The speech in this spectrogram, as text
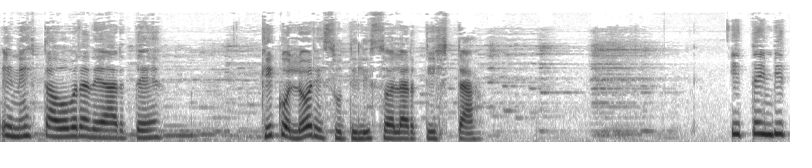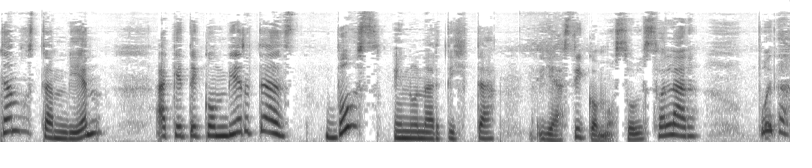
en esta obra de arte, qué colores utilizó el artista. Y te invitamos también a que te conviertas vos en un artista y así como Sul Solar puedas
